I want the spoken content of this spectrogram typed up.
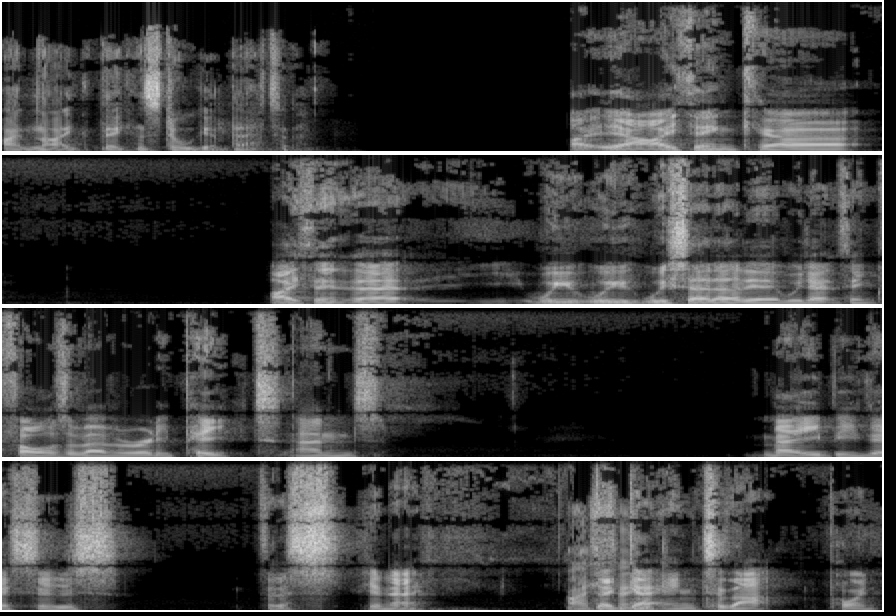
I'm like, they can still get better. I, yeah, I think uh, I think that we, we we said earlier we don't think Foals have ever really peaked, and maybe this is this. You know, I they're think, getting to that point.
